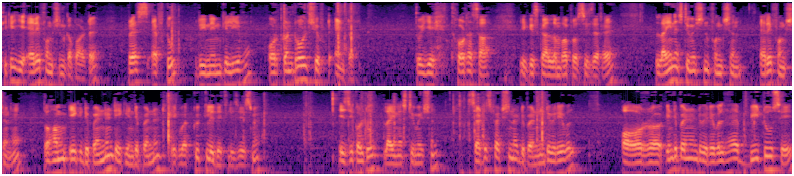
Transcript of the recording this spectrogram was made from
ठीक है, ये एरे फ़ंक्शन का पार्ट है। प्रेस F2 रीनेम के लिए है, और कंट्रोल शिफ्ट एंटर तो ये थोड़ा सा एक इसका लंबा प्रोसीजर है। Line estimation function array function है तो हम एक डिपेंडेंट एक इंडिपेंडेंट एक बार क्विकली देख लीजिए इसमें। Is equal to line estimation satisfaction है डिपेंडेंट वेरिएबल और इंडिपेंडेंट वेरिएबल है बी टू से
